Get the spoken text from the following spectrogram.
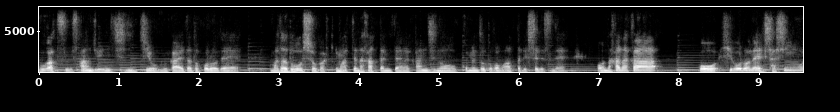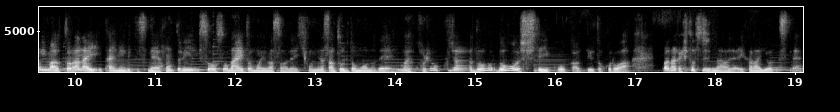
5月31日を迎えたところで、まだどうしようか決まってなかったみたいな感じのコメントとかもあったりしてですね、こうなかなかこう日頃ね、写真を今撮らないタイミングですね、本当にそうそうないと思いますので、基本皆さん撮ると思うので、まあ、これをじゃあどうどうしていこうかっていうところは、まあ、なんか一筋縄ではいかないようですね。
